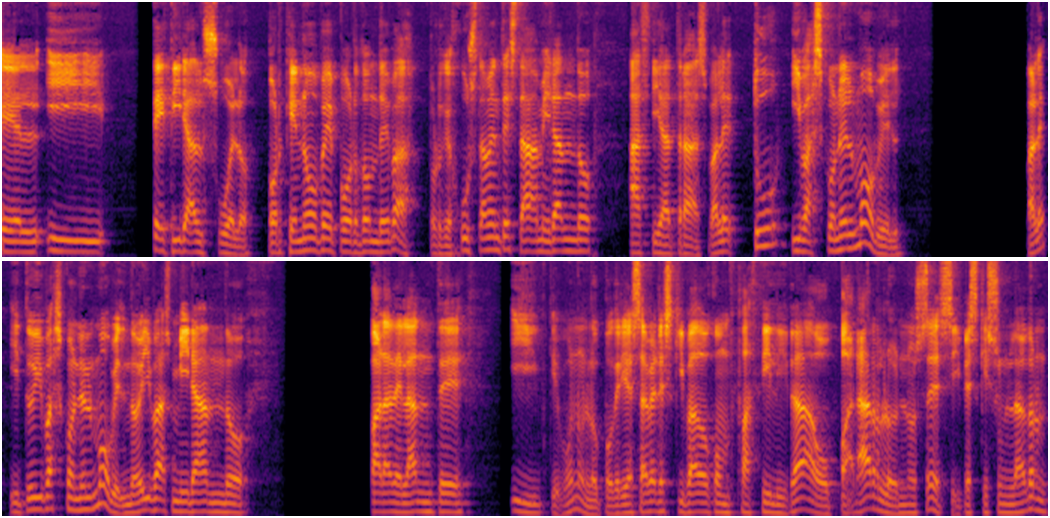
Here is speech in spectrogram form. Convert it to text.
Y te tira al suelo, porque no ve por dónde va, porque justamente estaba mirando hacia atrás, ¿vale? Tú ibas con el móvil, ¿vale? Y tú ibas con el móvil, no ibas mirando para adelante y que, bueno, lo podrías haber esquivado con facilidad o pararlo, no sé, si ves que es un ladrón.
